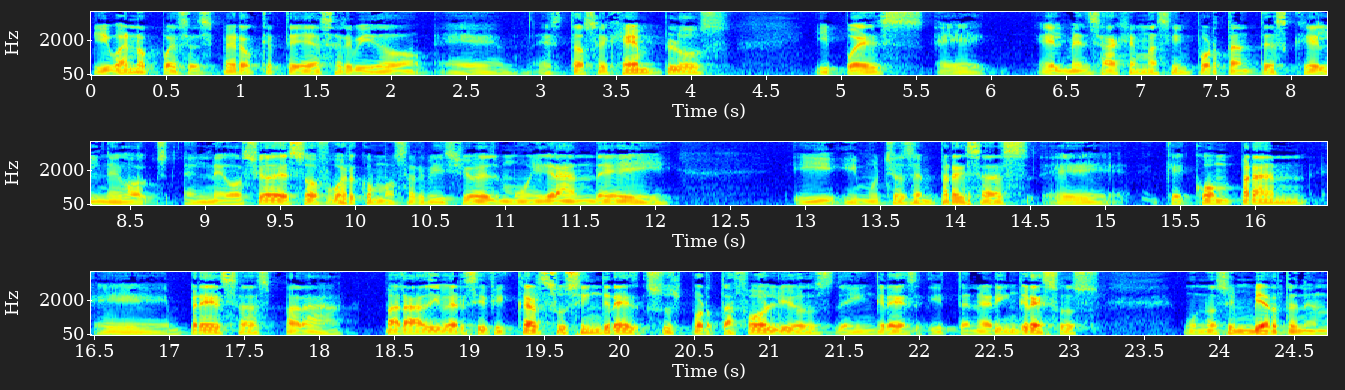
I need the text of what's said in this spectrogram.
Y bueno, pues espero que te haya servido eh, estos ejemplos y pues eh, el mensaje más importante es que el, negocio, el negocio de software como servicio es muy grande y, y muchas empresas que compran empresas para para diversificar sus ingresos, sus portafolios de ingresos y tener ingresos. Unos invierten en,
